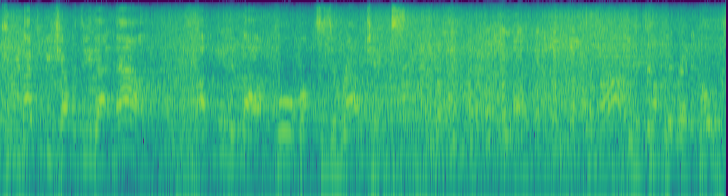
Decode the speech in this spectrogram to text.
Can you imagine me trying to do that now? I'd need about four boxes of round checks. you know, with a couple of Red Bulls.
